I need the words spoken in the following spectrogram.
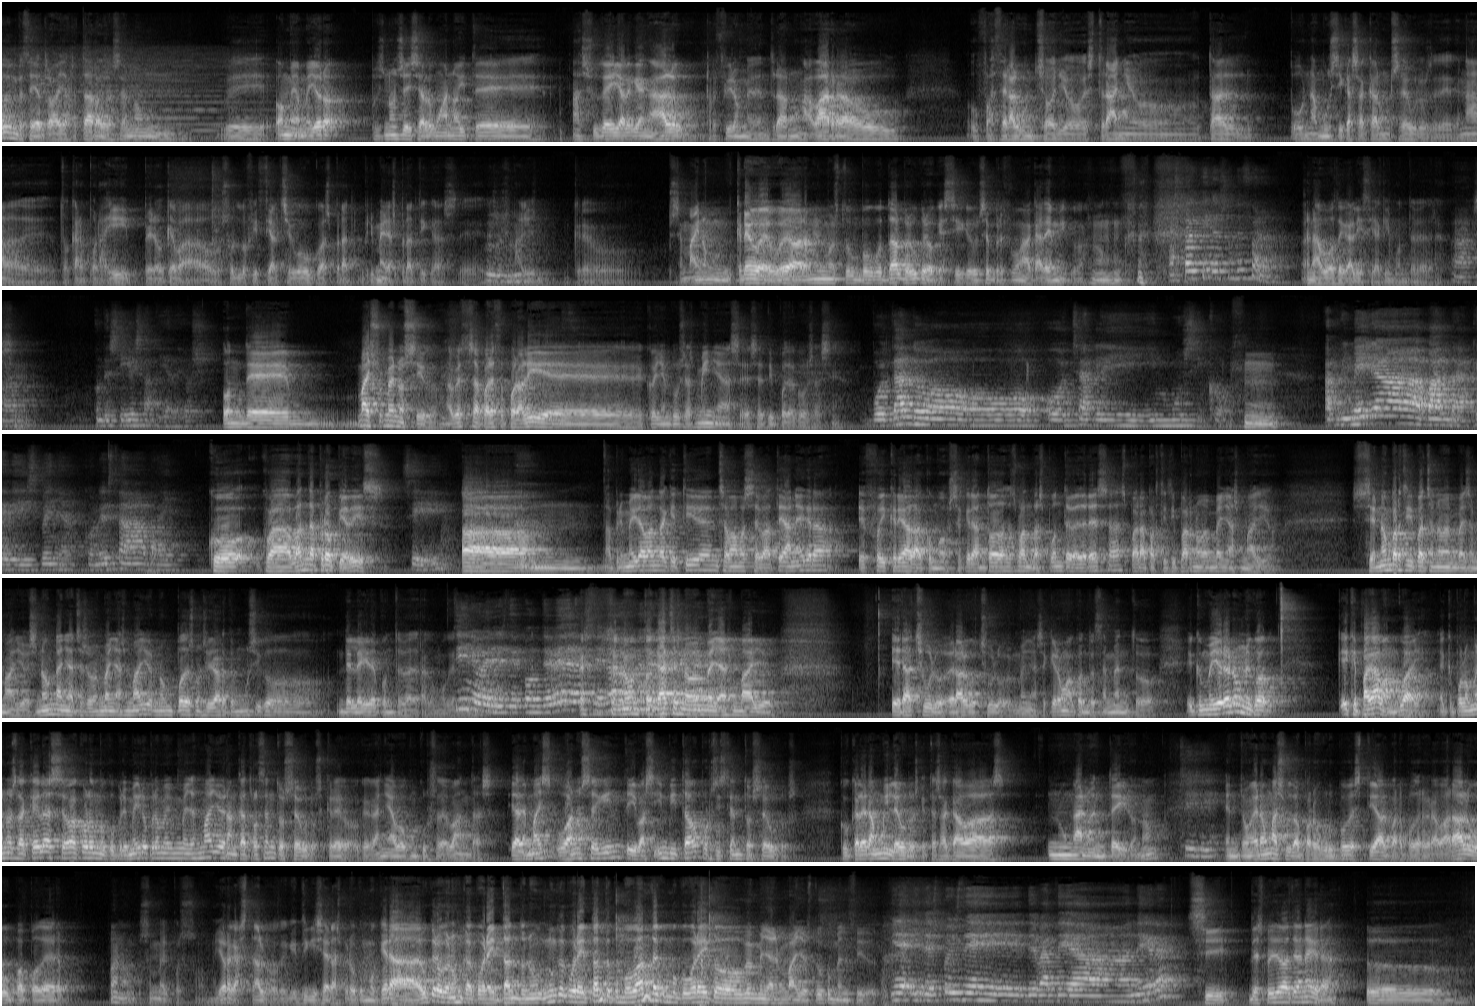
eu empecé a traballar tarde, o sea, non... Eh, home, a mellor, pois non sei se algunha noite axudei alguén a algo, refírome de entrar nunha barra ou, ou facer algún chollo extraño, tal, ou na música sacar uns euros de, de nada, de tocar por aí, pero que va, o soldo oficial chegou coas primeiras prácticas de, de jornalismo, creo se mai non creo eu, eh, ahora mesmo estou un pouco tal, pero eu creo que sí, que eu sempre fui un académico, non? As prácticas onde foron? Na Voz de Galicia aquí en Pontevedra. Ajá. Sí onde sigues a día de hoxe? Onde máis ou menos sigo. A veces aparezo por ali e collen cousas miñas, ese tipo de cousas, sí. Voltando ao, ao Charlie músico, hmm. a primeira banda que dis, veña, con esta vai. Co, coa banda propia, dis? Sí. A, mm, a primeira banda que tiven chamámase Batea Negra e foi creada como se crean todas as bandas pontevedresas para participar no Benveñas Maio se non participaches no Benvens Mayo, se non gañaches o Benvens Mayo, non podes considerarte un músico de lei de Pontevedra, como que... Ti non eres de Pontevedra, se non... non tocaches no Benvens Mayo. Era chulo, era algo chulo, meña, se que era un acontecemento. E que o mellor era o único... E que pagaban guai, e que polo menos daquela se eu acordo que o primeiro premio de Benvens Mayo eran 400 euros, creo, que gañaba o concurso de bandas. E ademais, o ano seguinte ibas invitado por 600 euros, co cal eran 1000 euros que te sacabas nun ano inteiro, non? Sí, sí. Entón era unha axuda para o grupo bestial, para poder gravar algo, para poder bueno, pues, me, pues, mellor gastalo que ti quixeras, pero como que era, eu creo que nunca cobrei tanto, nunca cobrei tanto como banda como cobrei co Ben Meñas Mayo, estou convencido. Mira, e despois de, de Batea Negra? Sí, despois de Batea Negra, uh,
